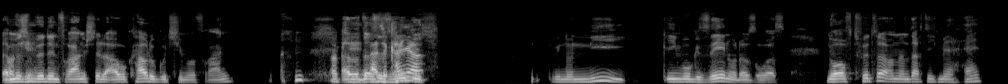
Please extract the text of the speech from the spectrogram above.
Da Okay. müssen wir den Fragensteller Avocado Gucci mal fragen. Okay, Also das also ist kann ja, wirklich wie noch nie irgendwo gesehen oder sowas. Nur auf Twitter und dann dachte ich mir, hä,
